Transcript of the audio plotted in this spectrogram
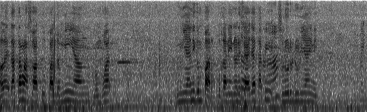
Oleh datanglah suatu pandemi yang membuat dunia ini gempar, bukan di Indonesia Betul. aja tapi Ah. seluruh dunia ini. Baik.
